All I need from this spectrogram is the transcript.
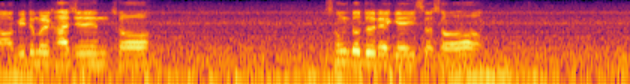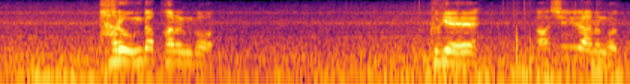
어, 믿음을 가진 저 성도들에게 있어서 바로 응답하는 것 그게 아, 신이라는 것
